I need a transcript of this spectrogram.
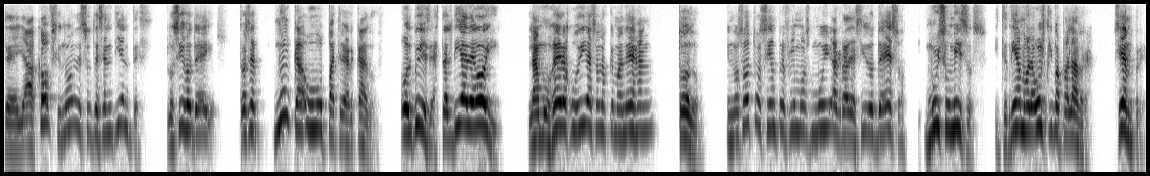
de Jacob, sino de sus descendientes, los hijos de ellos. Entonces, nunca hubo patriarcado. Olvídese, hasta el día de hoy, las mujeres judías son los que manejan todo. Y nosotros siempre fuimos muy agradecidos de eso, muy sumisos. Y teníamos la última palabra, siempre,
